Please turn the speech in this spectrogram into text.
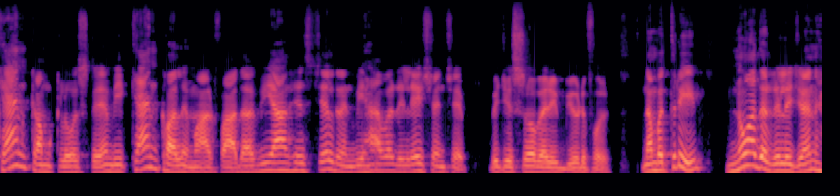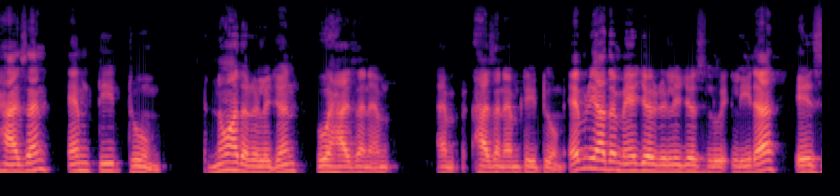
can come close to him, we can call him our father, we are his children, we have a relationship which is so very beautiful. Number three, no other religion has an empty tomb. No other religion who has an em- em- has an empty tomb. Every other major religious leader is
